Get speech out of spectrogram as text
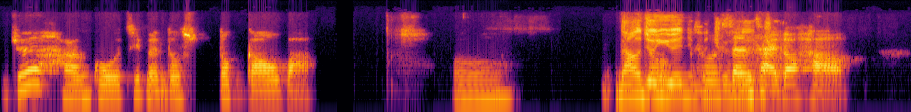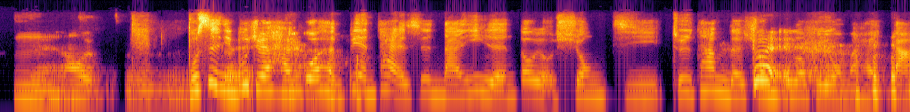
我觉得韩国基本都是都高吧。哦，然后就约你们，身材都好。嗯，然后嗯，不是，你不觉得韩国很变 态？是男艺人都有胸肌，就是他们的胸部都比我们还 大，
